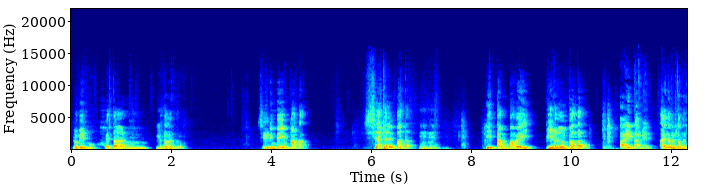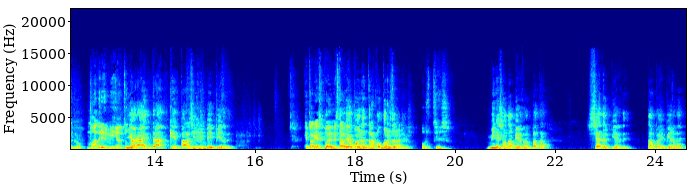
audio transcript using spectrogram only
Lo mismo. Están, están dentro. Si Green Bay empata, Seattle empata y Tampa Bay pierde o empata, Ahí también. ahí también están dentro. Madre mía, tú. Y ahora entra, ¿qué pasa si Green Bay pierde? Que todavía pueden estar. Todavía pueden entrar con dos escenarios. Hostias. Minnesota pierde o empata, Seattle pierde, Tampa Bay pierde,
